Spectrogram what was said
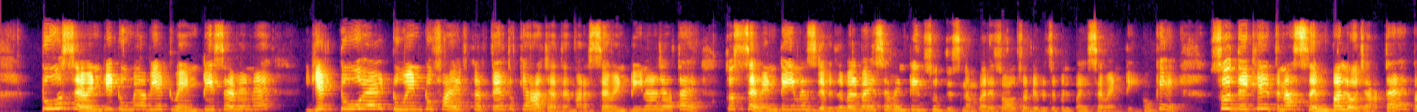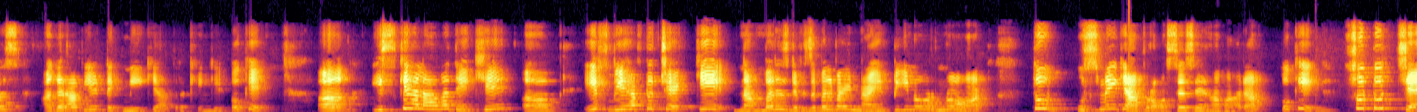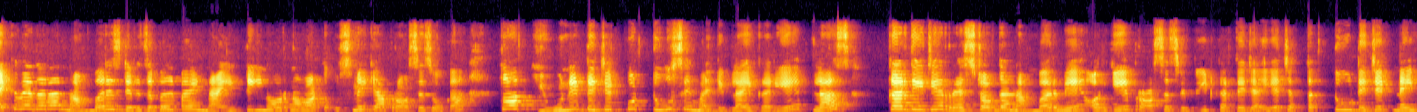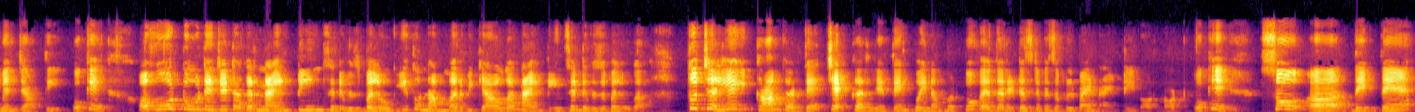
टू सेवेंटी टू में अब ये ट्वेंटी सेवन है, ये टू है टू इंटू फाइव करते हैं तो क्या आ जाता है? हमारा सेवनटीन आ जाता है। तो seventeen is divisible by seventeen so this number is also divisible by seventeen okay so देखिए, इतना सिंपल हो जाता है। बस अगर आप ये टेक्निक याद रखेंगे ओके okay? इसके अलावा देखिए if we have to check कि नंबर इज़ डिविजिबल बाय 19 और नॉट तो उसमें क्या प्रोसेस है हमारा? Okay so to check whether a number is divisible by 19 और नॉट उसमें क्या प्रोसेस होगा? तो आप यूनिट डिजिट को टू से मल्टीप्लाई करिए प्लस कर दीजिए रेस्ट ऑफ़ द नंबर में और ये प्रोसेस रिपीट करते जाइए जब तक टू डिजिट नहीं मिल जाती ओके और वो टू डिजिट अगर 19 से डिविजिबल होगी तो नंबर भी क्या होगा? 19 से डिविजिबल होगा। तो चलिए एक काम करते हैं चेक कर लेते हैं कोई नंबर को whether it is divisible by 19 और नॉट ओके सो देखते हैं।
